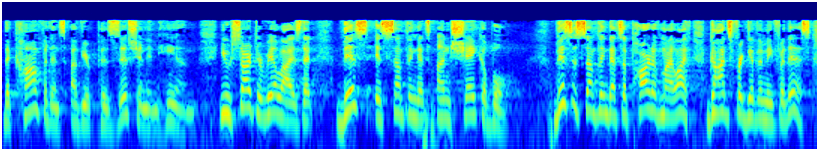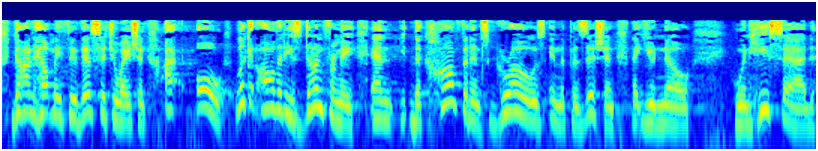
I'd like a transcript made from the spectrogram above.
the confidence of your position in Him, you start to realize that this is something that's unshakable. This is something that's a part of my life. God's forgiven me for this. God helped me through this situation. I, oh, look at all that He's done for me. And the confidence grows in the position that you know when He said,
